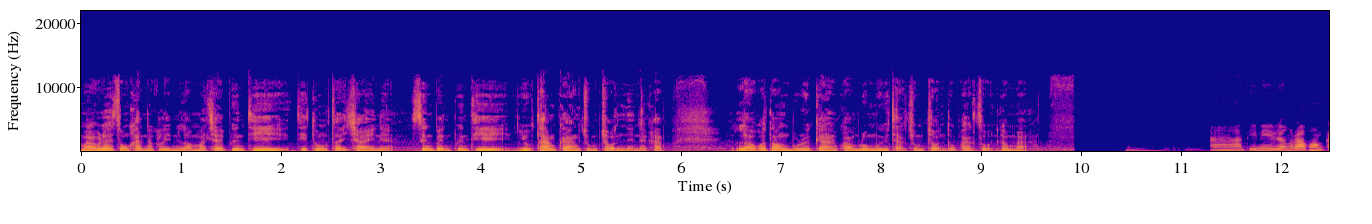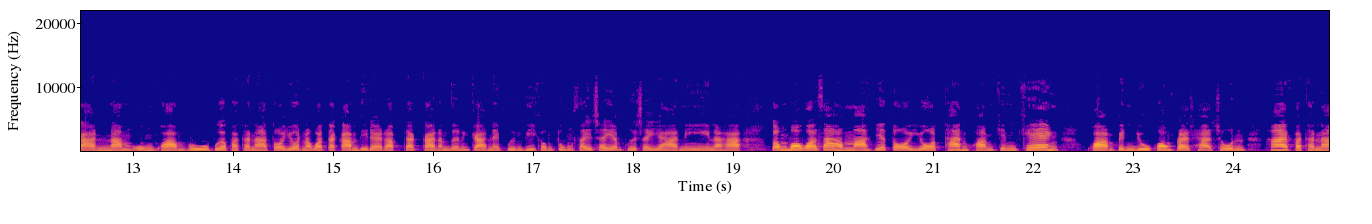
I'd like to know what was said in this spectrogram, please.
มหาวิทยาลัยสงขลานครินเรามาใช้พื้นที่ที่ทุ่งสายชัยเนี่ยซึ่งเป็นพื้นที่อยู่ท่ามกลางชุมชนเนี่ยนะครับ เราก็ต้องบูรณาการความร่วมมือจากชุมชนทุกภาคส่วนเข้ามา ที่นี้เรื่องราวของการนำองค์ความรู้เพื่อพัฒนาต่อยอดนวัตกรรมที่ได้รับจากการดำเนินการในพื้นที่ของถุงใส่ชัยอำเภอชัยยานี่นะคะ ต้องบอกว่าสามารถที่จะต่อยอดท่านความเข้มแข็ง ความเป็นยุของประชาชน ให้พัฒนา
